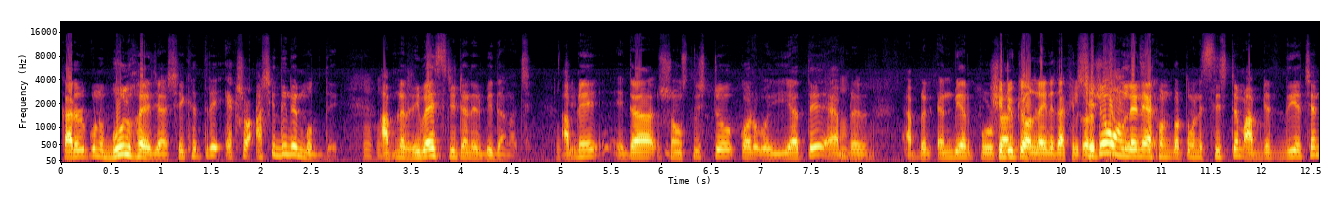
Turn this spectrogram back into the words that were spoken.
কারোর কোনো ভুল হয়ে যায় সেক্ষেত্রে একশো আশি দিনের মধ্যে আপনার রিভাইস রিটার্নের বিধান আছে। আপনি এটা সংশ্লিষ্ট কর- ইয়াতে আপনার আপনার এনবিআর পোর্টাল সেটিও কি অনলাইনে দাখিল করা সেটাও অনলাইনে এখন বর্তমানে সিস্টেম আপডেট দিয়েছেন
